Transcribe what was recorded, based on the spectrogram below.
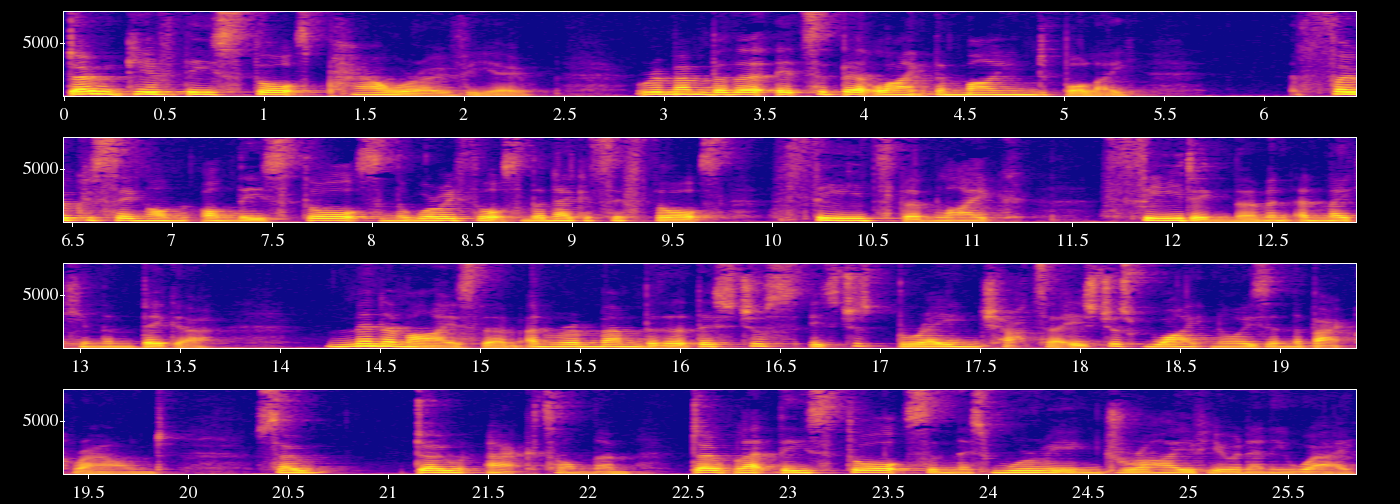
Don't give these thoughts power over you. Remember that it's a bit like the mind bully. Focusing on, on these thoughts and the worry thoughts and the negative thoughts feeds them like feeding them and, and making them bigger minimize them and remember that this just it's just brain chatter it's just white noise in the background so don't act on them. Don't let these thoughts and this worrying drive you in any way.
